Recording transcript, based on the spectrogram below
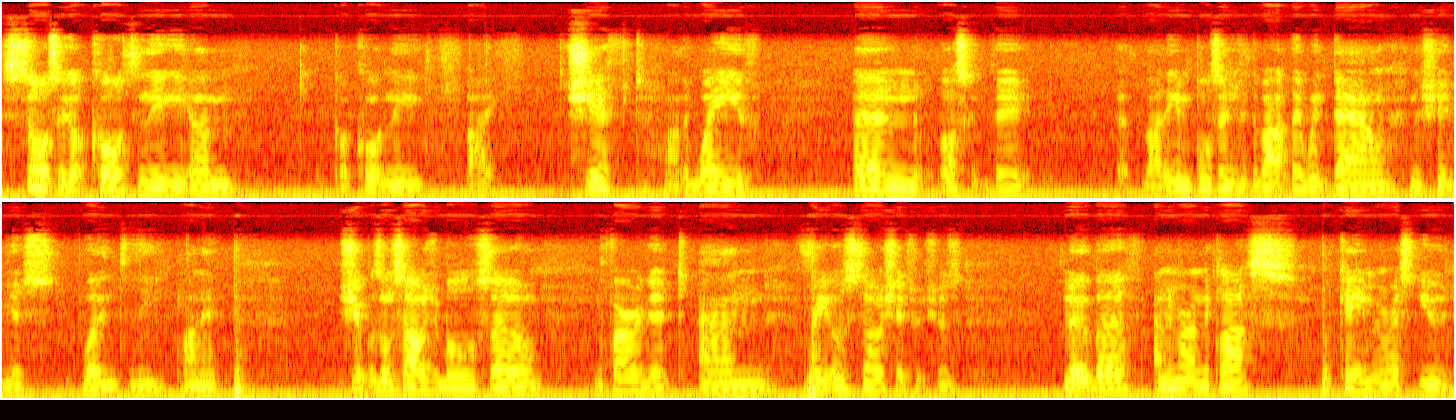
Saucer got caught in the um, got caught in the like shift, like the wave, and lost the like the impulse engine at the back. They went down, and the ship just went into the planet. The ship was unsalvageable, so the Farragut and three other starships, which was No Berth and the Miranda class, came and rescued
